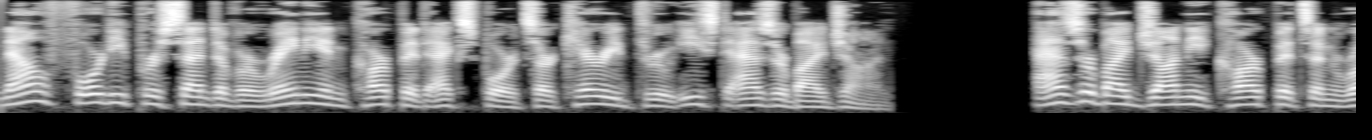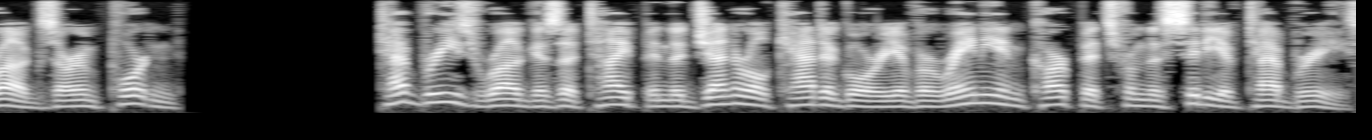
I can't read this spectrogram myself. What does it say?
Now 40% of Iranian carpet exports are carried through East Azerbaijan. Azerbaijani carpets and rugs are important. Tabriz rug is a type in the general category of Iranian carpets from the city of Tabriz.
